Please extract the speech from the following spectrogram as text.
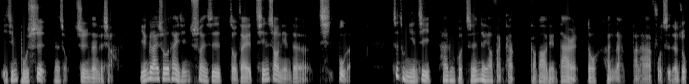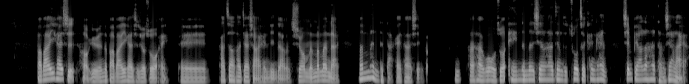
已经不是那种稚嫩的小孩。严格来说，他已经算是走在青少年的起步了。这种年纪，他如果真的要反抗，搞不好连大人都很难把他扶持得住。爸爸一开始，好，圆圆的爸爸一开始就说：“哎、欸、哎、他知道他家小孩很紧张，希望我们慢慢来，慢慢的打开他的心房。”嗯，他还问我说：“哎、能不能先让他这样子坐着看看，先不要让他躺下来啊？”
